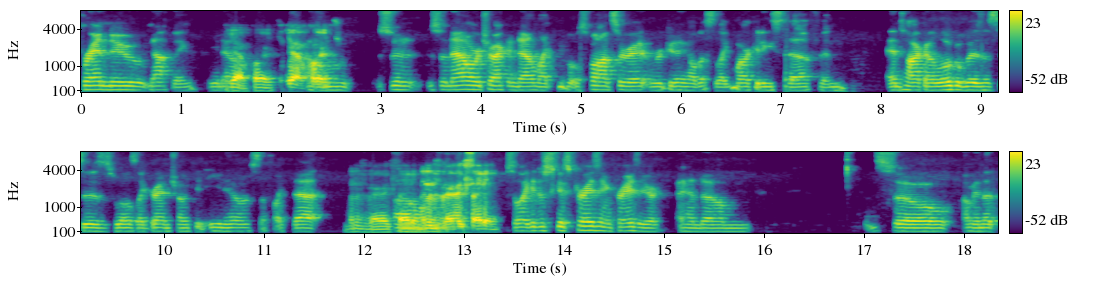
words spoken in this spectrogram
brand new nothing, you know. yeah, of course. Yeah, of course. Um, so so now we're tracking down like people to sponsor it. We're doing all this like marketing stuff and and talking to local businesses as well as like Grand Trunk and Eno and stuff like that. That is very exciting. Um, It was very exciting. So like it just gets crazier and crazier, and um, so I mean that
